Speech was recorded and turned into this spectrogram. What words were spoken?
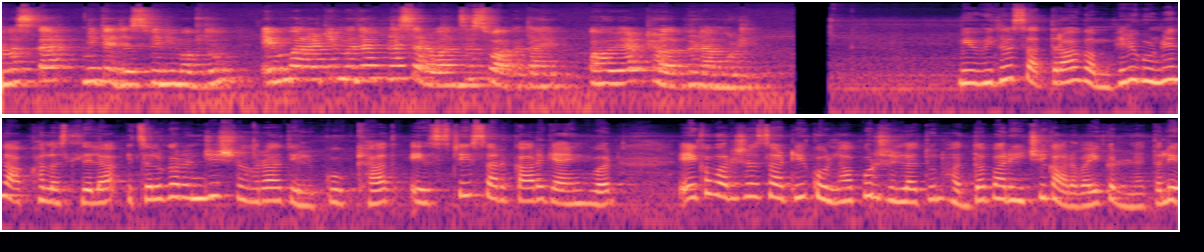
नमस्कार मी तेजस्विनी मगदूम. एम मराठीमध्ये आपल्या सर्वांचं स्वागत आहे. पाहूया ठळक घडामोडी. विविध सतरा गंभीर गुन्हे दाखल असलेल्या इचलकरंजी शहरातील कुख्यात एस टी सरकार गँगवर एक वर्षासाठी कोल्हापूर जिल्ह्यातून हद्दपारीची कारवाई करण्यात आली.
